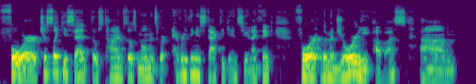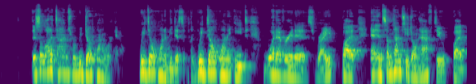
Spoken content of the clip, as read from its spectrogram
for just like you said those times those moments where everything is stacked against you and i think for the majority of us um, there's a lot of times where we don't want to work out we don't want to be disciplined. We don't want to eat whatever it is, right? But, and sometimes you don't have to, but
